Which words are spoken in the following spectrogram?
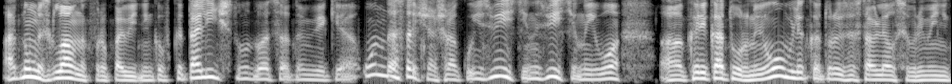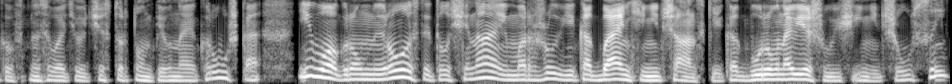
одном из главных проповедников католичества в XX веке. Он достаточно широко известен, известен его э, карикатурный облик, который заставлял современников называть его «Честертон пивная кружка», его огромный рост и толщина, и моржовьи как бы антинитшанские, как бы уравновешивающие Ницше усы,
